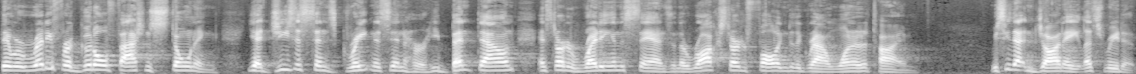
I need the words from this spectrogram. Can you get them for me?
They were ready for a good old fashioned stoning. Yet Jesus sensed greatness in her. He bent down and started writing in the sands, and the rocks started falling to the ground one at a time. We see that in John 8. Let's read it.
